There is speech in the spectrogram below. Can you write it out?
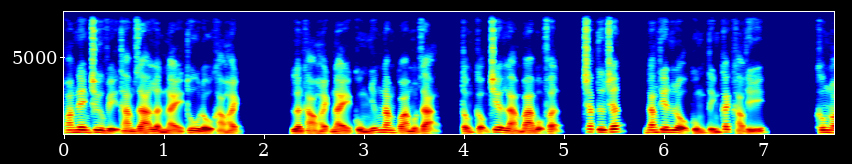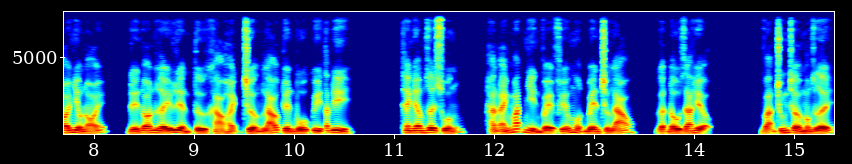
hoan nên chư vị tham gia lần này thu đồ khảo hạch. Lần khảo hạch này cùng những năm qua một dạng, tổng cộng chia làm ba bộ phận chắc tư chất, đăng thiên lộ cùng tính cách khảo thí. Không nói nhiều nói, đến đón lấy liền từ khảo hạch trưởng lão tuyên bố quy tắc đi. Thanh âm rơi xuống, hắn ánh mắt nhìn về phía một bên trưởng lão, gật đầu ra hiệu. Vạn chúng chờ mong dưới,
